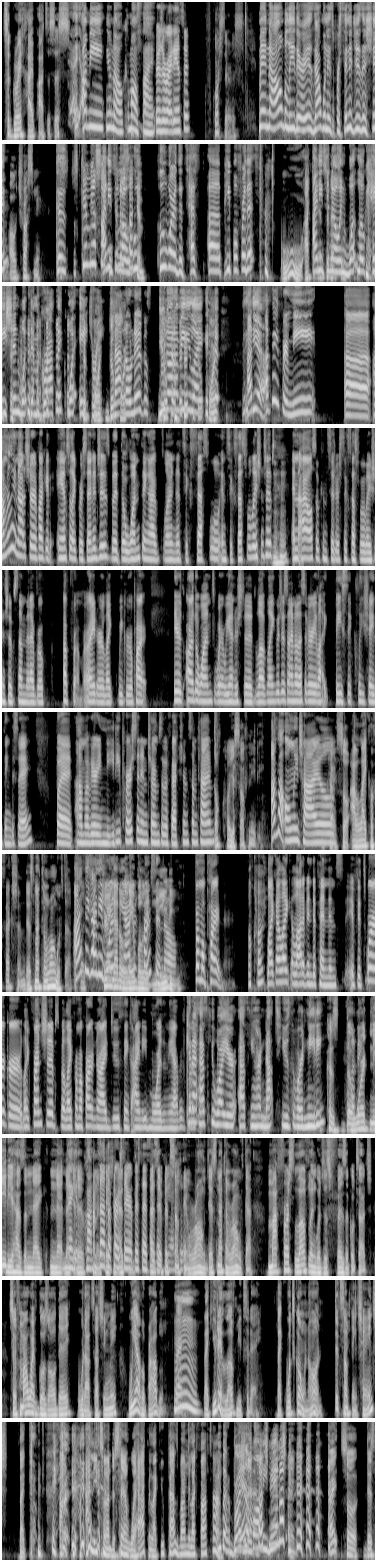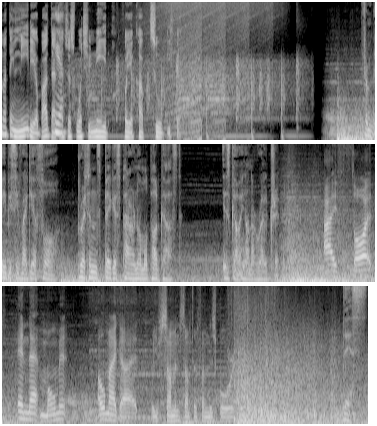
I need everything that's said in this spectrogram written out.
It's a great hypothesis. I, I mean, you know, come on, science. there's a right answer. Of course there is. Man, no, I don't believe there is. Not when it's percentages and shit. Oh, trust me. Because Just give me a second. I need to give me a know who, who were the test uh, people for this. Ooh, I, can I need to know in what location, what demographic, what Good age range. Good Not point. no niggas. You Good know what I mean? Like. I, yeah. I think for me, uh, I'm really not sure if I could answer like percentages, but the one thing I've learned that's successful in successful relationships, Mhm. and I also consider successful relationships some that I broke up from, right? Or like we grew apart. Are the ones where we understood love languages. And I know that's a very like basic cliche thing to say, but I'm a very needy person in terms of affection sometimes. Don't call yourself needy. I'm an only child. Okay, so I like affection. There's nothing wrong with that. I But think I need more than the average label person needy. though, from a partner. Okay. Like I like a lot of independence if it's work or like friendships, but like from a partner, I do think I need more than the average. Can I ask you why you're asking her not to use the word needy? Because I the think- word needy has a neg- net negative, Negative connotation. It's not the first as- therapist that said as that if to me, it's something actually. wrong. There's nothing wrong with that. My first love language is physical touch. So if my wife goes all day without touching me, we have a problem. Right. Mm. Like you didn't love me today. Like what's going on? Did something change? Like I, I need to understand what happened. Like you passed by me like five times. You better brush You up on me, touch me bitch. nothing. right? So there's nothing needy about that. Yeah. That's just what you need for your cup to be filled. From BBC Radio 4, Britain's biggest paranormal podcast is going on a road trip. I thought in that moment, oh my God, we've summoned something from this board. This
